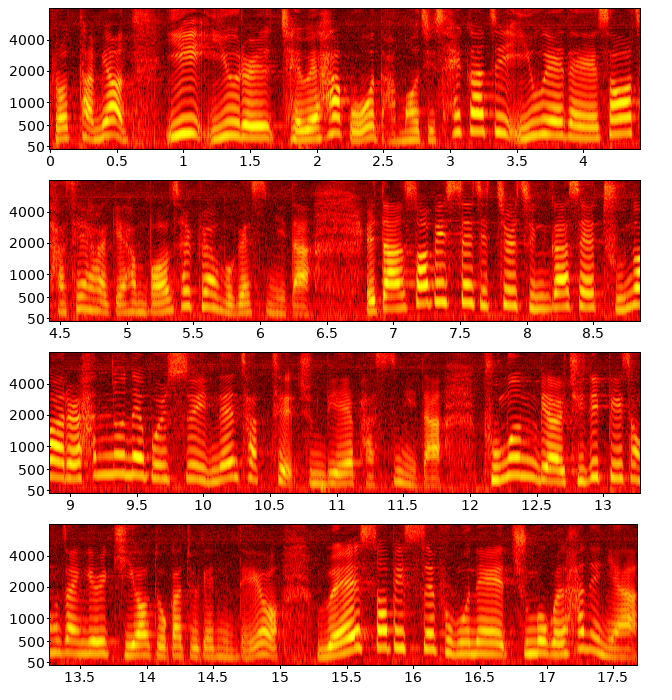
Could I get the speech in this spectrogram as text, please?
그렇다면 이 이유를 제외하고 나머지 세 가지 이유에 대해서 자세하게 한번 살펴보겠습니다. 일단 서비스 지출 증가세 둔화를 한눈에 볼 수 있는 차트 준비해 봤습니다. 부문별 GDP 성장률 기여도가 되겠는데요. 왜 서비스 서비스 부분에 주목을 하느냐.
